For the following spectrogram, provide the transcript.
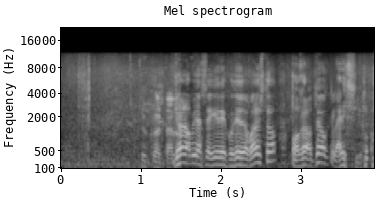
tú yo no voy a seguir discutiendo con esto porque lo tengo clarísimo.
